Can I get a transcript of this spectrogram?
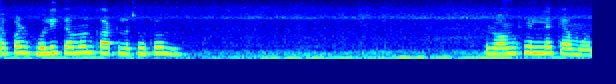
তারপর হোলি কেমন কাটলো ছোটন? রং খেললে কেমন?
